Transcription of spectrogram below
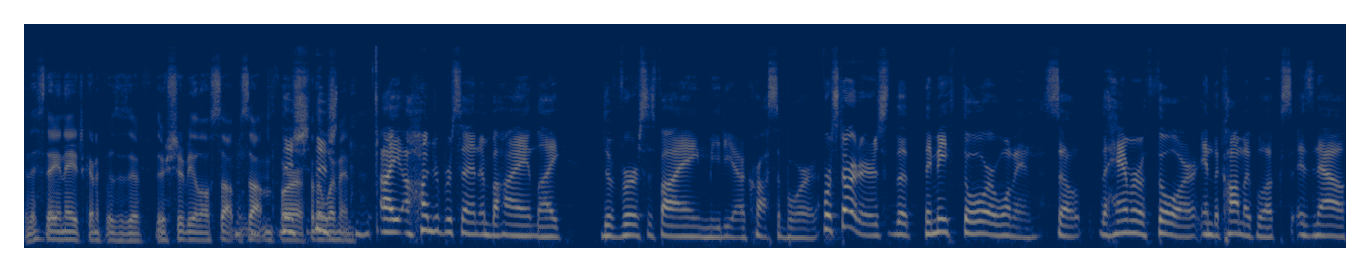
in this day and age, kind of feels as if there should be a little something something for, there's- for the women. I 100% am behind like diversifying media across the board. For starters, the they made Thor a woman, so the hammer of Thor in the comic books is now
